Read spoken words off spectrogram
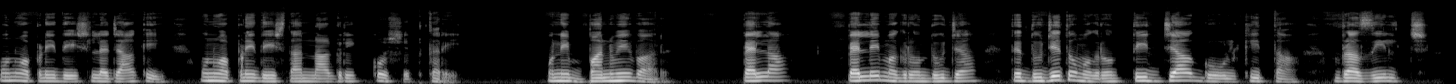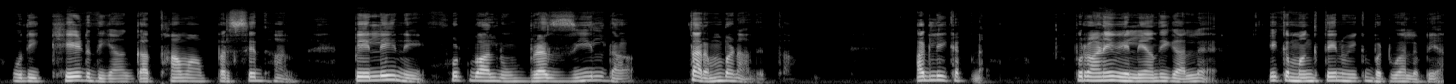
ਉਹਨੂੰ ਆਪਣੇ ਦੇਸ਼ ਲਿਜਾ ਕੇ ਉਹਨੂੰ ਆਪਣੇ ਦੇਸ਼ ਦਾ ਨਾਗਰਿਕ ਘੋਸ਼ਿਤ ਕਰੇ। ਉਹਨੇ 92 ਵਾਰ ਪਹਿਲਾ, ਪਹਿਲੇ ਮਗਰੋਂ ਦੂਜਾ ਤੇ ਦੂਜੇ ਤੋਂ ਮਗਰੋਂ ਤੀਜਾ ਗੋਲ ਕੀਤਾ। ਬ੍ਰਾਜ਼ੀਲ 'ਚ ਉਹਦੀ ਖੇਡ ਦੀਆਂ ਗਾਥਾਵਾਂ ਪ੍ਰਸਿੱਧ ਹਨ। ਪੇਲੇ ਨੇ ਫੁੱਟਬਾਲ ਨੂੰ ਬ੍ਰਾਜ਼ੀਲ ਦਾ ਧਰਮ ਬਣਾ ਦਿੱਤਾ। ਅਗਲੀ ਘਟਨਾ। ਪੁਰਾਣੇ ਵੇਲਿਆਂ ਦੀ ਗੱਲ ਹੈ। ਇੱਕ ਮੰਗਤੇ ਨੂੰ ਇੱਕ ਬਟੂਆ ਲੱਭਿਆ।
